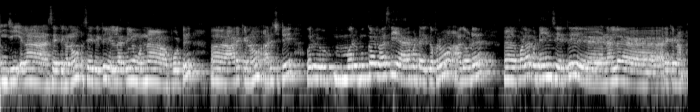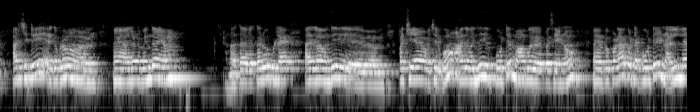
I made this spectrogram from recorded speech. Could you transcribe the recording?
இஞ்சி எல்லாம் சேர்த்துக்கணும். சேர்த்துக்கிட்டு எல்லாத்தையும் ஒன்றா போட்டு அரைக்கணும். அரைச்சிட்டு ஒரு ஒரு முக்கால்வாசி அரைப்பட்டதுக்கப்புறம் அதோட பலாக்கொட்டையும் சேர்த்து நல்லா அரைக்கணும். அரைச்சிட்டு அதுக்கப்புறம் அதில் வெங்காயம் க கருவேப்பிலை அதெல்லாம் வந்து பச்சையாக வச்சுருக்கோம். அதை வந்து போட்டு மாவு பிசையணும். இப்போ பலாக்கொட்டை போட்டு நல்லா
